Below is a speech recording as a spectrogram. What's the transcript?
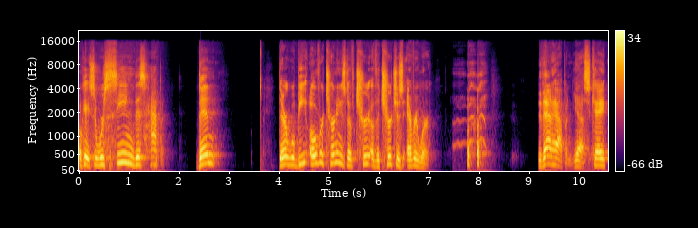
Okay, so we're seeing this happen. Then there will be overturnings of, of the churches everywhere. Did that happen? Yes, okay.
